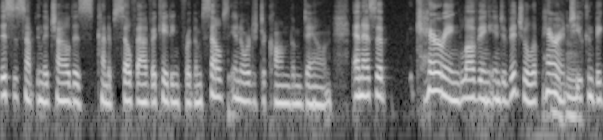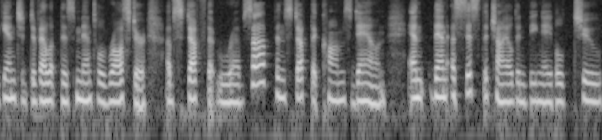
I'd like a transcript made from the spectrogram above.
this is something the child is kind of self advocating for themselves in order to calm them down. And as a caring, loving individual, a parent, mm-hmm. you can begin to develop this mental roster of stuff that revs up and stuff that calms down, and then assist the child in being able to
